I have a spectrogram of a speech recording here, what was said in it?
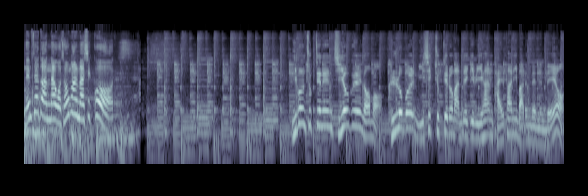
냄새도 안 나고 정말 맛있고 이번 축제는 지역을 넘어 글로벌 미식 축제로 만들기 위한 발판이 마련됐는데요.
